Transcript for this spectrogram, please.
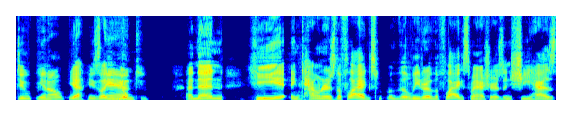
do You know, yeah. He's like, And- nope. And then he encounters the flags, the leader of the Flag Smashers, and she has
